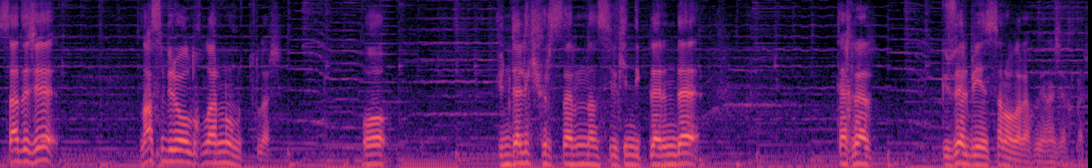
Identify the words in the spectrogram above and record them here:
Sadece nasıl biri olduklarını unuttular. O gündelik hırslarından silkindiklerinde tekrar güzel bir insan olarak uyanacaklar.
